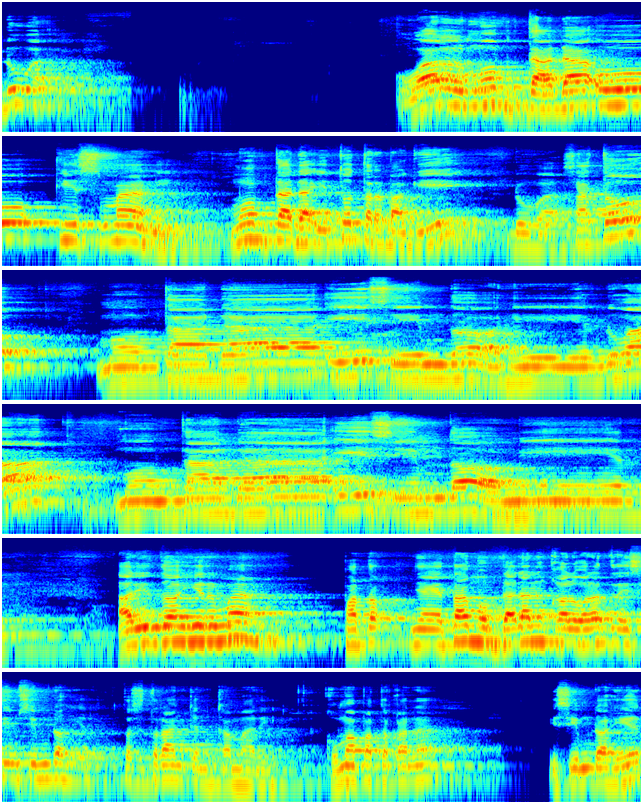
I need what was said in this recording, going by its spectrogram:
dua. Wal mubtada'u kismani. Mubtada itu terbagi dua. Satu mubtada isim dohir. Dua mubtada isim domir. Ari dohir mah patok nyaeta mubtada nu kaluaran tina isim sim dohir tos terangkeun kamari kumaha patokana? Isim dohir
